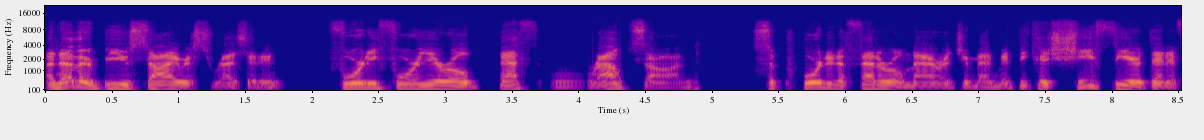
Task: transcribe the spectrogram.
Another Bucyrus resident, 44 year old Beth Routzon, supported a federal marriage amendment because she feared that if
